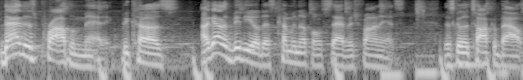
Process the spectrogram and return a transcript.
That is problematic because I got a video that's coming up on Savage Finance that's going to talk about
